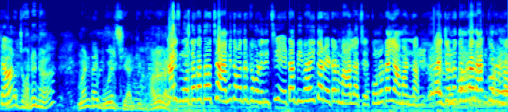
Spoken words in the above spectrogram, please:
কেমন? আমার জলে না? মানে তাই বলছি আর কি ভালো লাগে। গাইস মোদ্দা কথা হচ্ছে আমি তোমাদেরকে বলে দিচ্ছি এটা বিবাহিত আর এটার মাল আছে কোনোটাই আমার না। তাই জন্য তোমরা রাগ করো না।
